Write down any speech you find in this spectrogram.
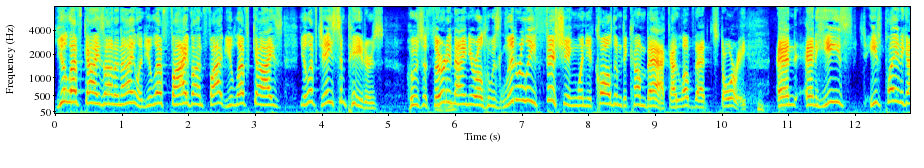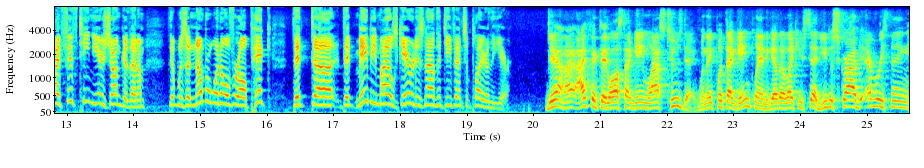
you left guys on an island. You left five on five. You left guys, you left Jason Peters, who's a 39 year old who was literally fishing when you called him to come back. I love that story. And and he's he's playing a guy 15 years younger than him that was a number one overall pick that uh, that maybe Myles Garrett is now the defensive player of the year. Yeah, and I, I, think they lost that game last Tuesday when they put that game plan together. Like you said, you described everything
